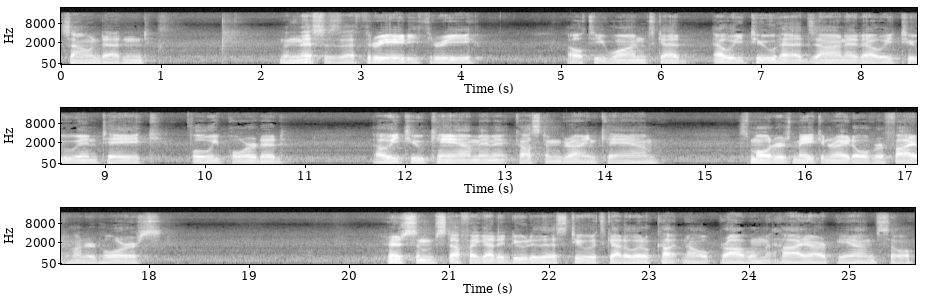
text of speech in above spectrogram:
sound deadened. And then this is a 383 LT1. It's got LE2 heads on it, LE2 intake, fully ported. LE2 cam in it, custom grind cam. This motor's making right over 500 horse. There's some stuff I got to do to this too. It's got a little cutting out problem at high RPM, so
